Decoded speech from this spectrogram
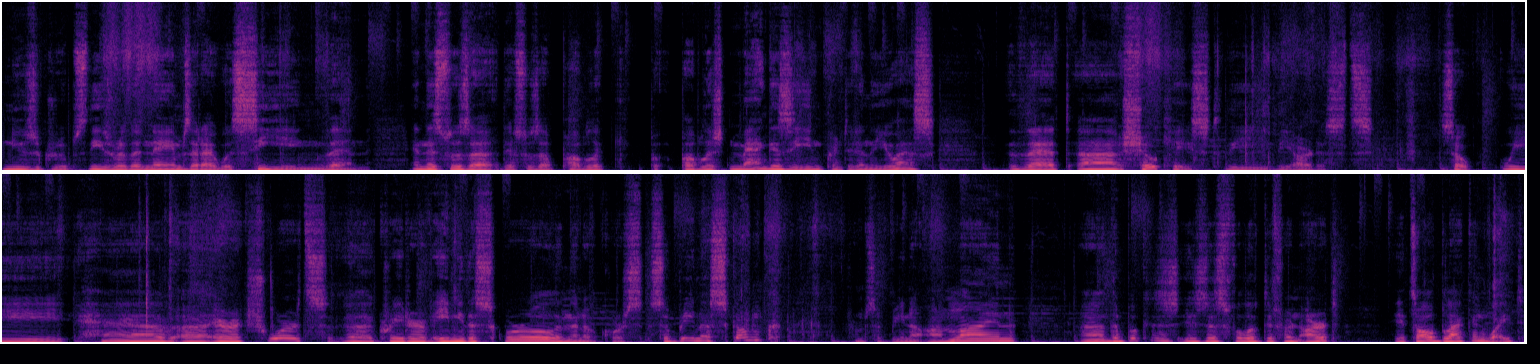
news groups. These were the names that I was seeing then, and this was a this was a public p- published magazine printed in the U.S. that uh, showcased the the artists. So we have uh, Eric Schwartz, uh, creator of Amy the Squirrel, and then of course Sabrina Skunk from Sabrina Online. Uh, the book is, is just full of different art. It's all black and white.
